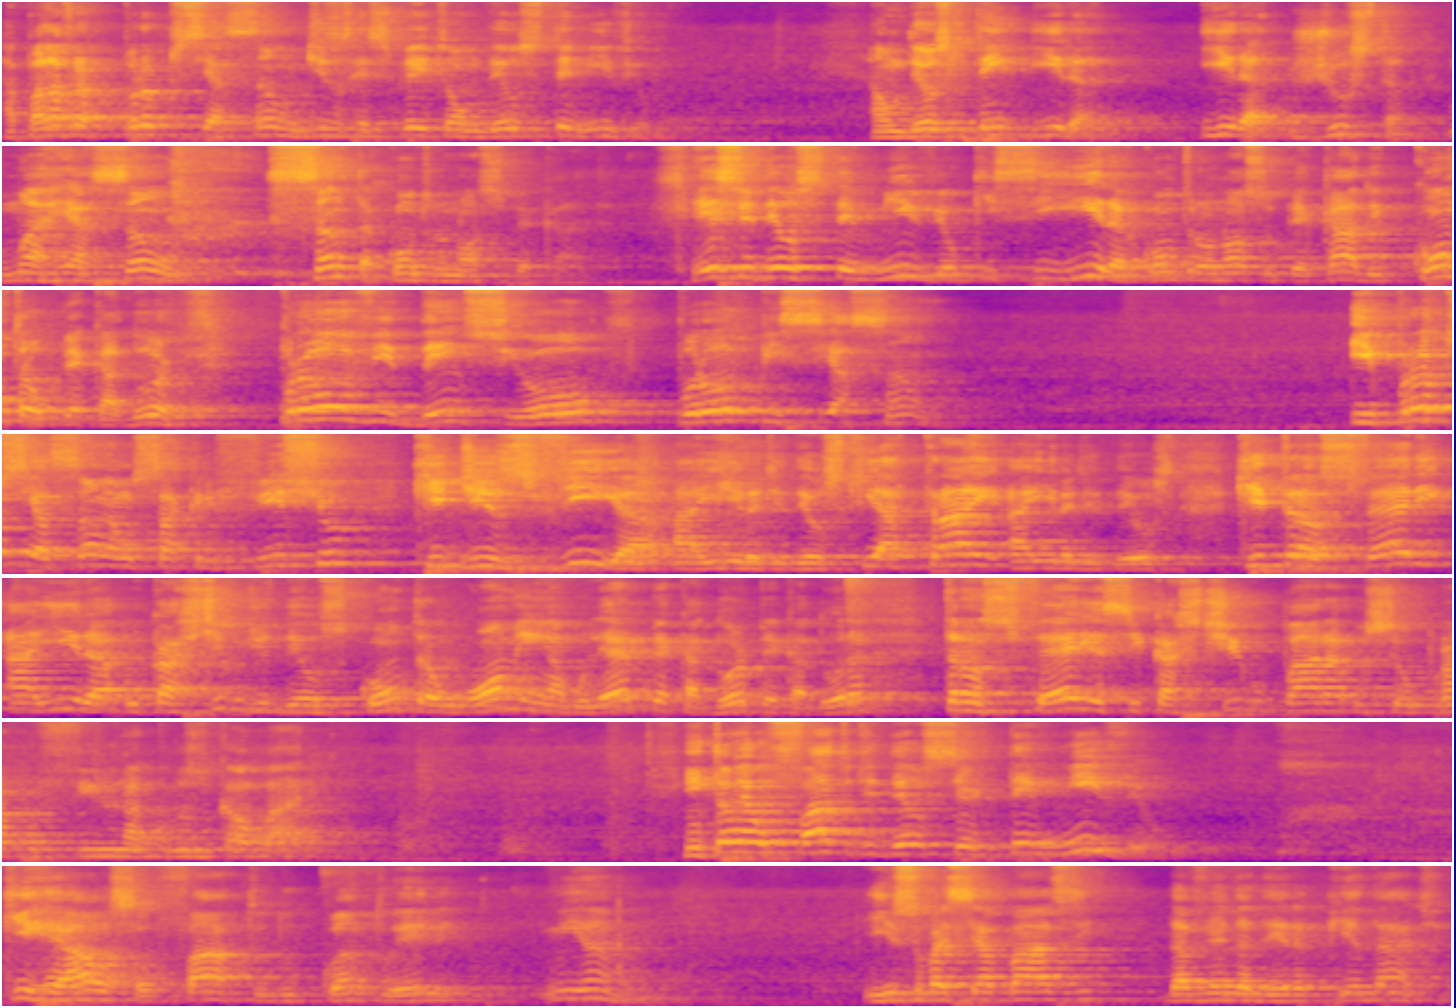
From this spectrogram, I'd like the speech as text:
A palavra propiciação diz respeito a um Deus temível a um Deus que tem ira, ira justa, uma reação santa contra o nosso pecado. Esse Deus temível que se ira contra o nosso pecado e contra o pecador, providenciou propiciação. E propiciação é um sacrifício que desvia a ira de Deus, que atrai a ira de Deus, que transfere a ira, o castigo de Deus contra o homem e a mulher pecador, pecadora, transfere esse castigo para o seu próprio filho na cruz do Calvário. Então é o fato de Deus ser temível que realça o fato do quanto ele me ama. E isso vai ser a base da verdadeira piedade.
